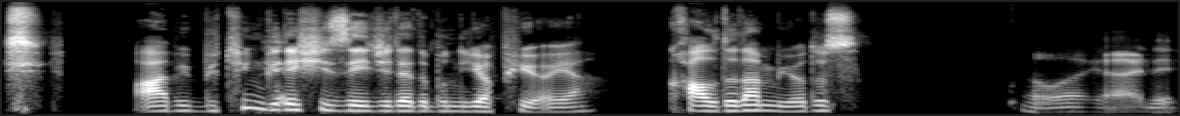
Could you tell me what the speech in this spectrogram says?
Abi bütün güreş izleyicileri bunu yapıyor ya. Kaldıramıyoruz. Ama yani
